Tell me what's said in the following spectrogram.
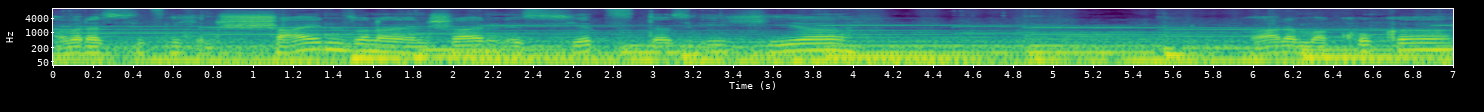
Aber das ist jetzt nicht entscheidend, sondern entscheidend ist jetzt, dass ich hier gerade mal gucke.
